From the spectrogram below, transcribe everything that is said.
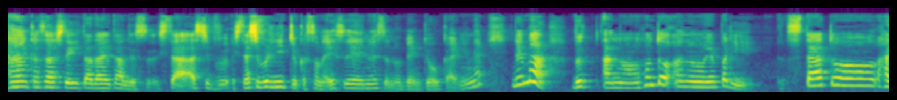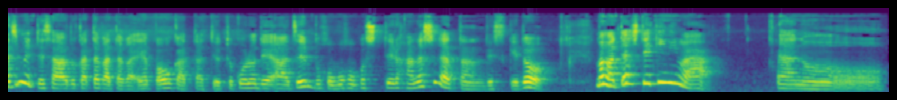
参加させていただいたんです。久しぶり、久しぶりにっていうかその SNS の勉強会にね。で、まあ、ぶあの、本当あの、やっぱり、スタート初めて触る方々がやっぱ多かったっていうところで、あ全部ほぼほぼ知ってる話だったんですけど、まあ私的には、あの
